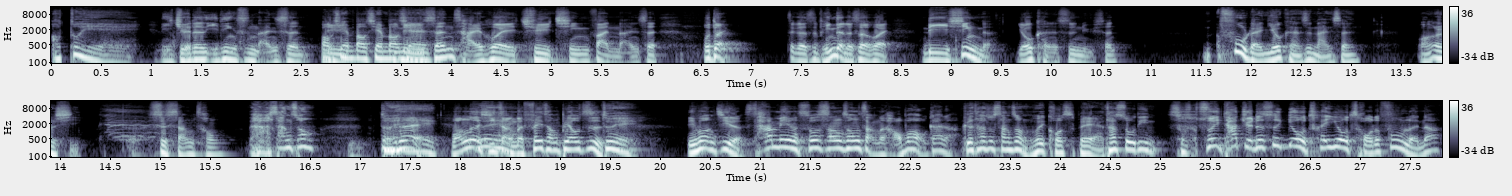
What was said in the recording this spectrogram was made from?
哦。对耶，你觉得一定是男生？抱歉，抱歉，抱歉，女生才会去侵犯男生？不对，这个是平等的社会，理性的有可能是女生，富人有可能是男生。王二喜是商聪啊，商聪，对对？王二喜长得非常标致，对。你忘记了，他没有说商聪长得好不好看啊？可是他说商聪很会 cosplay 啊，他说不定，所以他觉得是又黑又丑的妇人啊。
